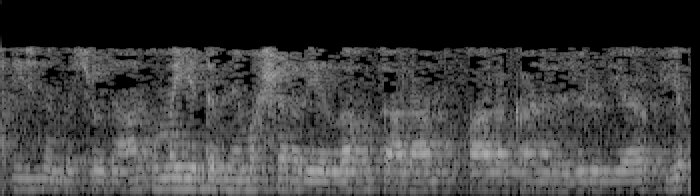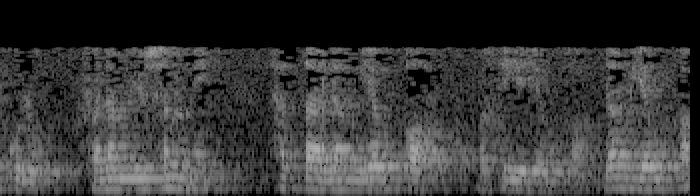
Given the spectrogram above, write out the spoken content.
حدیث نمبر چودہ۔ امیت ابن محشر رضی اللہ تعالی عنہ قال كان رجل يأكل فلم يسمي حتى لم يبقى بقي يبقى لم يبقى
